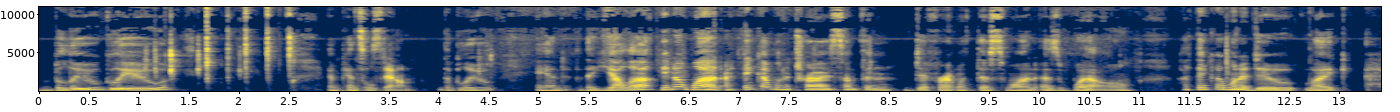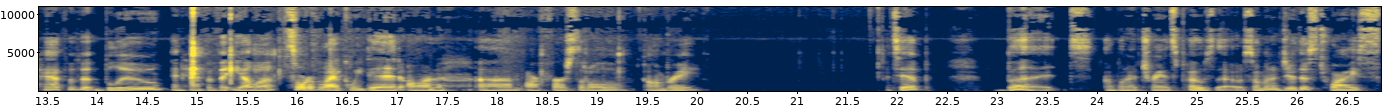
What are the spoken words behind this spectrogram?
Blue Glue and pencils down. The blue and the yellow. You know what? I think I want to try something different with this one as well. I think I want to do like half of it blue and half of it yellow. Sort of like we did on um, our first little ombre tip. But I want to transpose those. So I'm going to do this twice.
